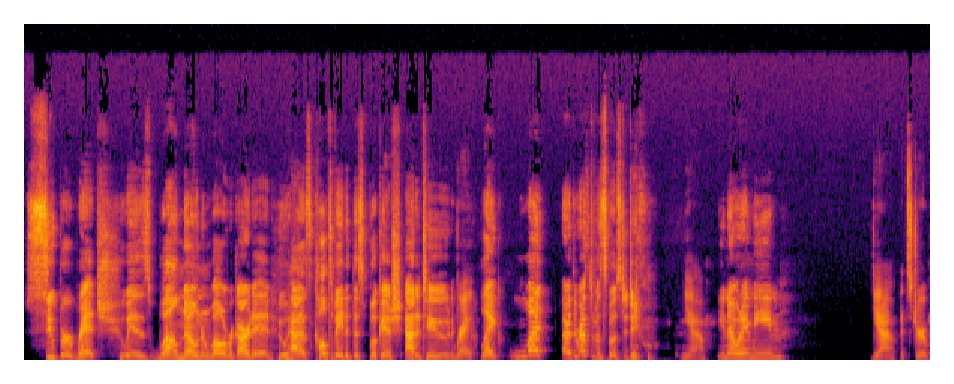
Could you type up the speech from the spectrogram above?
super rich, who is well known and well regarded, who has cultivated this bookish attitude, Right. like what are the rest of us supposed to do? Yeah. You know what I mean? Yeah, it's true.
